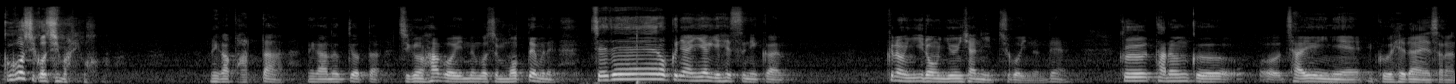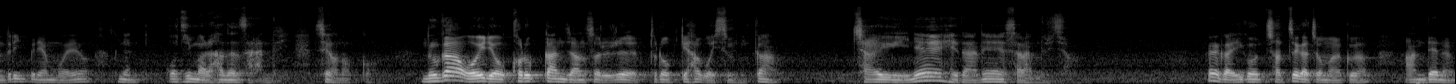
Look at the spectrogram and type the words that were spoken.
그것이 거짓말이고 내가 봤다 내가 느꼈다 지금 하고 있는 것은 뭐 때문에 제대로 그냥 이야기했으니까 그런 이런 윤현이 주고 있는데 그 다른 그 어, 자유인의 그 해당의 사람들이 그냥 뭐예요? 그냥 거짓말을 하는 사람들이 세워놓고 누가 오히려 거룩한 장소를 더럽게 하고 있습니까? 자유인의 해당의 사람들이죠. 그러니까 이거 자체가 정말 그 안 되는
